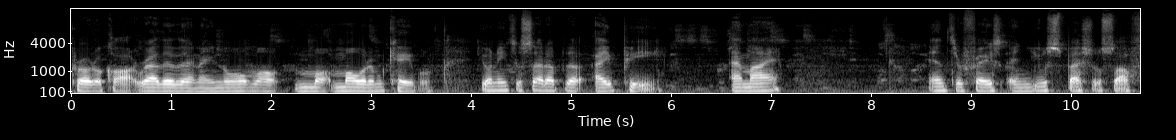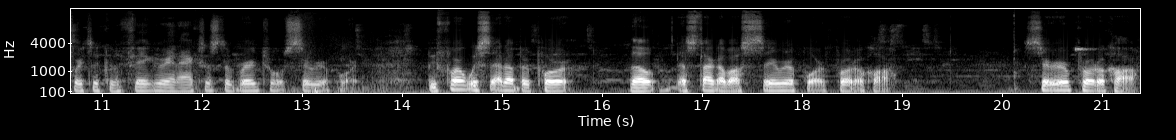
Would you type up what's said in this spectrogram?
protocol rather than a normal modem cable. You'll need to set up the IP MI interface and use special software to configure and access the virtual serial port. Before we set up a port, though, let's talk about serial port protocol. Serial protocol.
